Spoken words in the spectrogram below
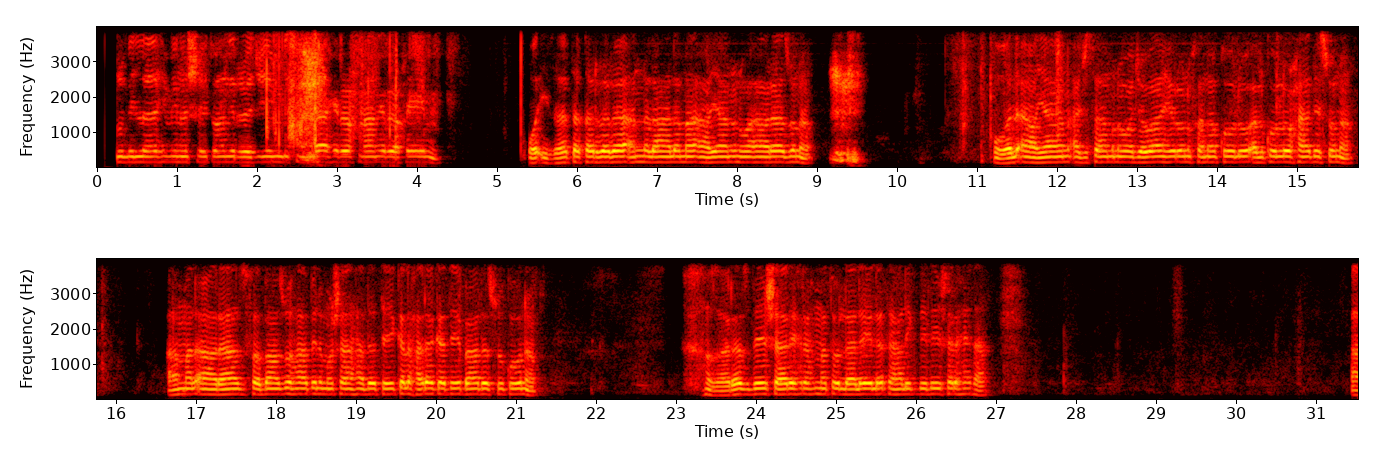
أعوذ بالله من الشيطان الرجيم بسم الله الرحمن الرحيم وإذا تقرر أن العالم أعيان وأعرازنا والأعيان أجسام وجواهر فنقول الكل حادثنا أما الأعراز فبعضها بالمشاهدة كالحركة بعد السكون غرز دي شارح رحمة الله ليلة عليك دي, دي شرحنا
